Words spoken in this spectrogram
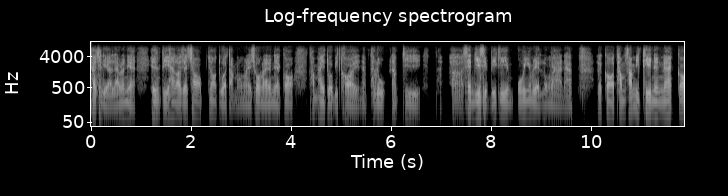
ค่าเฉลี่ยแล้วนั้นเนี่ย S&P 500 จะชอบย่อตัวต่ำลงมาในช่วงนั้นเนี่ยก็ทำให้ตัวบิตคอยนะครับทะลุนะครับที่เส้น 20 weekly moving average ลงมานะครับ แล้วก็ทำซ้ำอีกทีหนึ่งนะก็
